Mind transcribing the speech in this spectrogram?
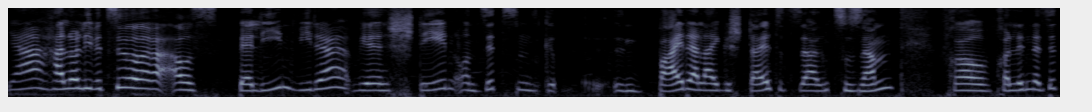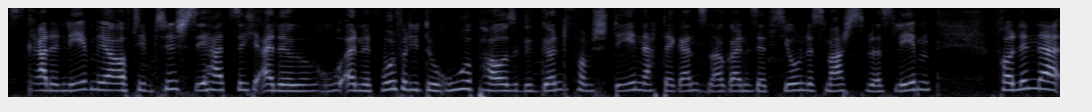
Ja, hallo liebe Zuhörer aus Berlin wieder. Wir stehen und sitzen in beiderlei Gestalt sozusagen zusammen. Frau, Frau Linde sitzt gerade neben mir auf dem Tisch. Sie hat sich eine, eine wohlverdiente Ruhepause gegönnt vom Stehen nach der ganzen Organisation des Marsches für das Leben. Frau Linder,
